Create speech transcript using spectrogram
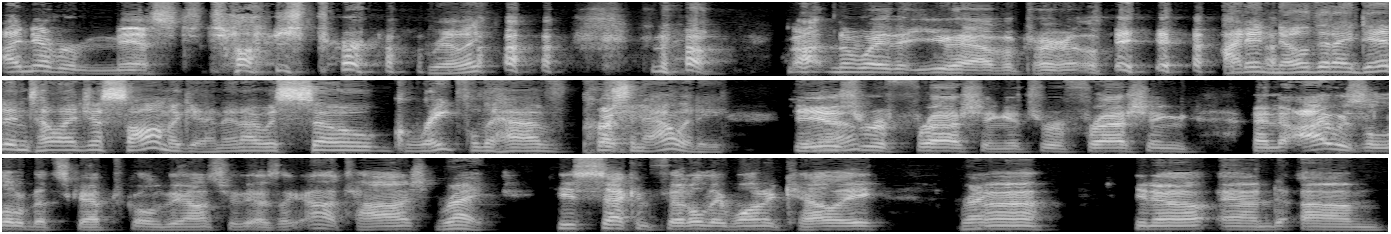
I never missed Taj Burrow. Really? no, not in the way that you have, apparently. I didn't know that I did until I just saw him again. And I was so grateful to have personality. He you is refreshing. It's refreshing. And I was a little bit skeptical, to be honest with you. I was like, ah, Taj, Right. he's second fiddle. They wanted Kelly. Right. Uh, you know, and um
